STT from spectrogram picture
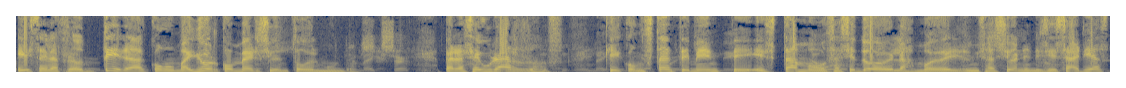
Esta es la frontera con mayor comercio en todo el mundo. Para asegurarnos que constantemente estamos haciendo las modernizaciones necesarias,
